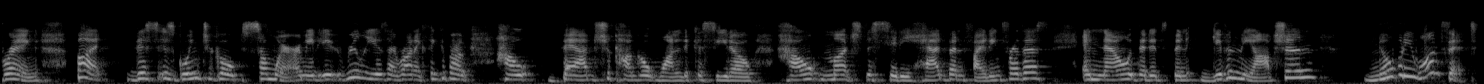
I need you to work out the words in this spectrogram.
bring. But this is going to go somewhere. I mean, it really is ironic. Think about how bad Chicago wanted a casino, how much the city had been fighting for this. And now that it's been given the option, nobody wants it.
